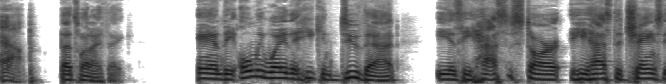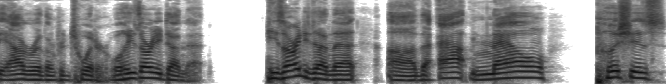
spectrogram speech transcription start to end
app. That's what I think. And the only way that he can do that is he has to start, he has to change the algorithm for Twitter. Well, he's already done that. He's already done that. Uh, the app now pushes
